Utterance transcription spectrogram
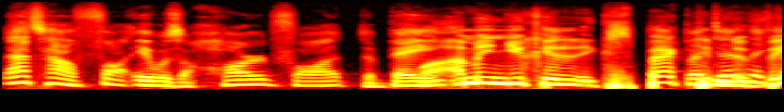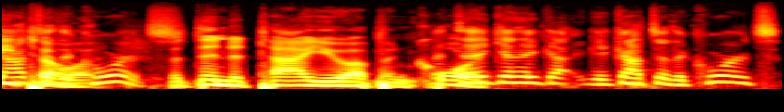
That's how fought. It was a hard fought debate. Well, I mean, you can expect But him then to they got to veto the it, courts. but then to tie you up in But court. then again, it got, it got to the courts,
